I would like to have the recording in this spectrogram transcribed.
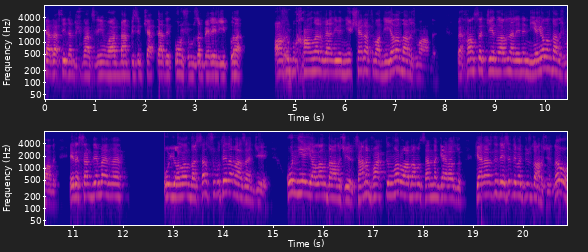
Dədəsi ilə düşmənçiliyim var. Mən bizim kətdədir, qonşumuza belə eləyib buna. Axı bu Xanlar Vəliyevin niyə şərait var? Niyə yalan danışmalıdır? və hansısa generalın əleyhinə niyə yalan danışmalıdır? Elə sən deməklə o yalan da sən sübut eləməzsən ki, o niyə yalan danışır? Sənin faktın var, o adamın səndən qərəzli. Qərəzli desə demək düz danışır da o.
